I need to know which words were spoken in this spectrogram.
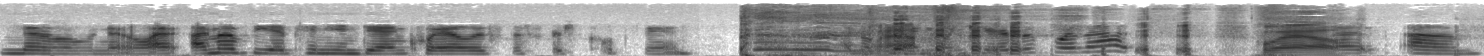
No, no. I, I'm of the opinion Dan Quayle is the first Colts fan. I don't know if anyone cared before that. Wow. But, um,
